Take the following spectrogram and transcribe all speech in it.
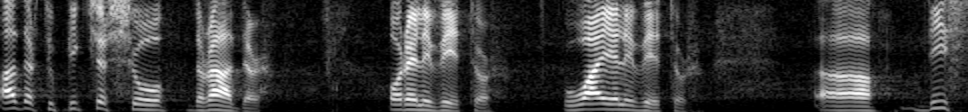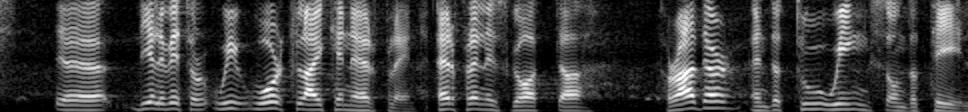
other two pictures show the rudder or elevator. Why elevator? Uh, this, uh, the elevator, we work like an airplane. Airplane has got a rudder and the two wings on the tail.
